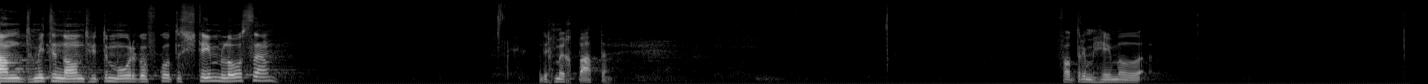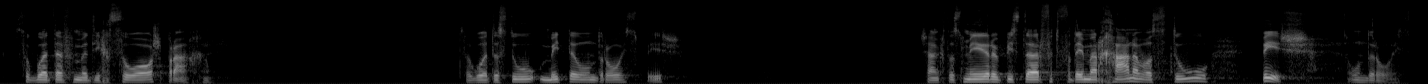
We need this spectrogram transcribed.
Wollen miteinander heute Morgen auf Gottes Stimme hören. Und ich möchte beten. Vater im Himmel, so gut dürfen wir dich so ansprechen. So gut, dass du mitten unter uns bist. Schenk, dass wir etwas dürfen von dem erkennen, was du bist unter uns.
